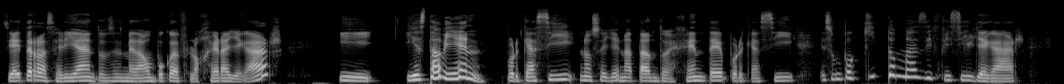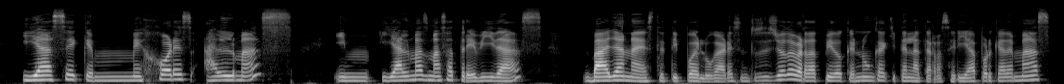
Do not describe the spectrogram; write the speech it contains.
si hay terracería, entonces me da un poco de flojera llegar y, y está bien, porque así no se llena tanto de gente, porque así es un poquito más difícil llegar y hace que mejores almas y, y almas más atrevidas vayan a este tipo de lugares. Entonces yo de verdad pido que nunca quiten la terracería porque además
